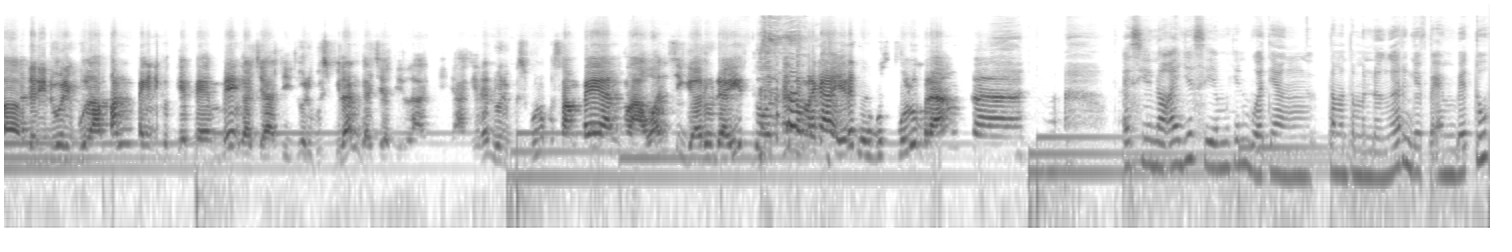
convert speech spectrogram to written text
uh, dari 2008 pengen ikut GPMB nggak jadi 2009 nggak jadi lagi akhirnya 2010 kesampaian lawan si Garuda itu ternyata mereka akhirnya 2010 berangkat as you know aja sih mungkin buat yang teman-teman dengar GPMB tuh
